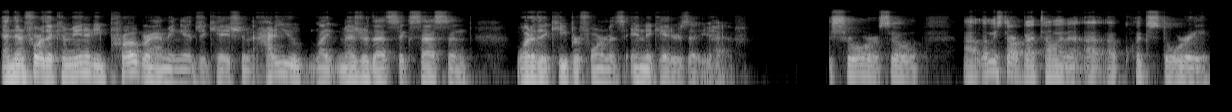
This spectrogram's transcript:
And then for the community programming education, how do you like measure that success and what are the key performance indicators that you have? Sure. So uh, let me start by telling a, a quick story.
